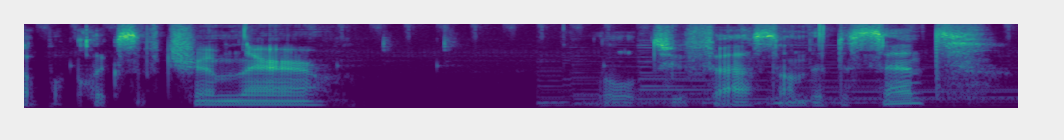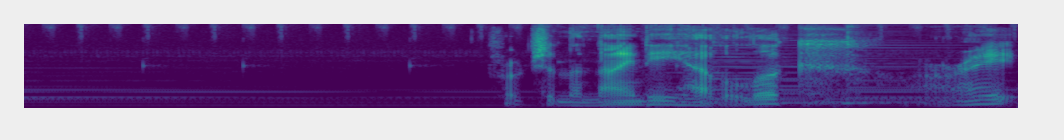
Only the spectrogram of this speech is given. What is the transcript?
Couple clicks of trim there. A little too fast on the descent. Approaching the 90, have a look. All right,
